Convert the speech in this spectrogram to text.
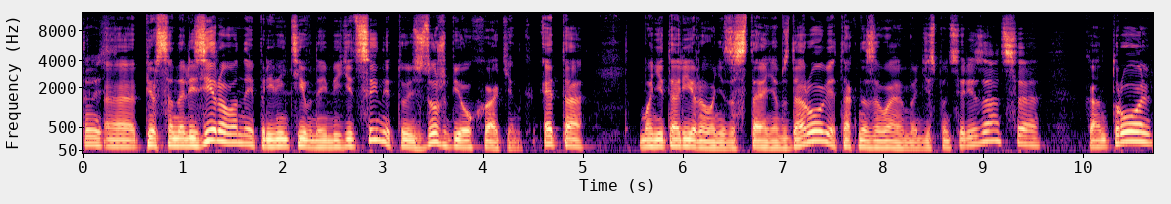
есть... э, персонализированной превентивной медицины, то есть ЗОЖ-биохакинг. Это мониторирование за состоянием здоровья, так называемая диспансеризация, контроль,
